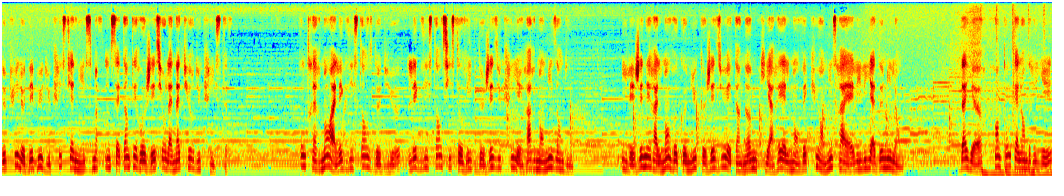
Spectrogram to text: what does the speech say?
Depuis le début du christianisme, on s'est interrogé sur la nature du Christ. Contrairement à l'existence de Dieu, l'existence historique de Jésus-Christ est rarement mise en doute. Il est généralement reconnu que Jésus est un homme qui a réellement vécu en Israël il y a 2000 ans. D'ailleurs, prends ton calendrier,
